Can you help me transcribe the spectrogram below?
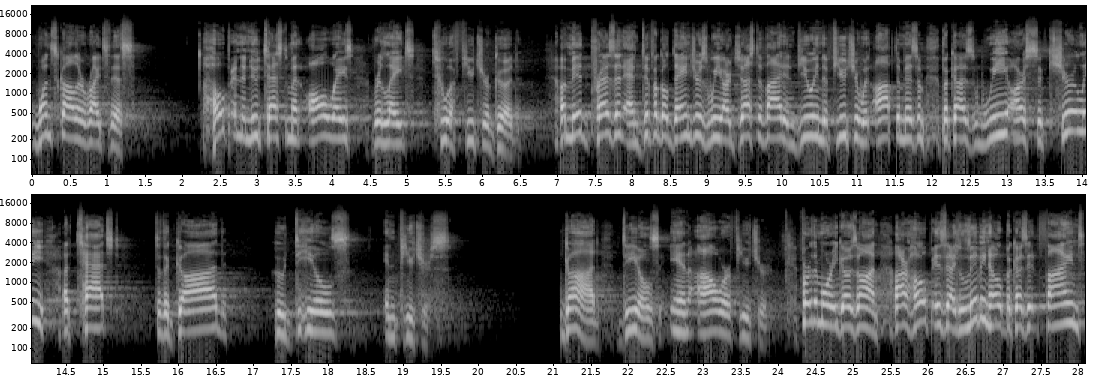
one scholar writes this Hope in the New Testament always relates to a future good. Amid present and difficult dangers, we are justified in viewing the future with optimism because we are securely attached to the God who deals in futures. God deals in our future. Furthermore, he goes on, our hope is a living hope because it finds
